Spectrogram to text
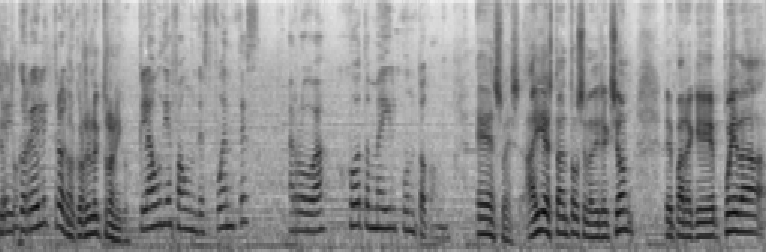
El correo electrónico. el correo electrónico. hotmail.com Eso es. Ahí está entonces la dirección eh, para que pueda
